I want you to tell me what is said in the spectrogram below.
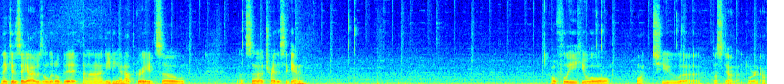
I think his AI was a little bit uh, needing an upgrade, so let's uh, try this again. Hopefully he will want to uh, bust down that door now.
